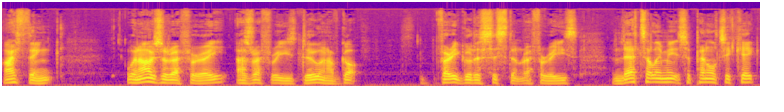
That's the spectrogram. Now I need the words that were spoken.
I think when I was a referee, as referees do, and I've got very good assistant referees, and they're telling me it's a penalty kick,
